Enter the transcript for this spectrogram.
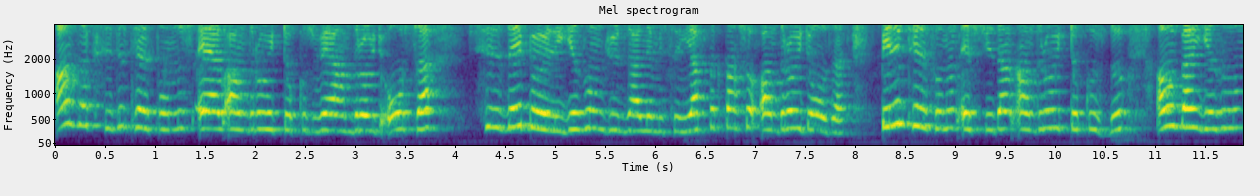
Ancak sizin telefonunuz eğer Android 9 veya Android 10 Sizde böyle yazılım güncellemesini yaptıktan sonra Android olacak. Benim telefonum eskiden Android 9'du ama ben yazılım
